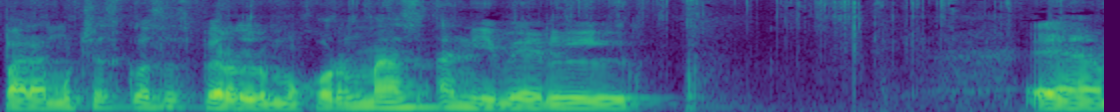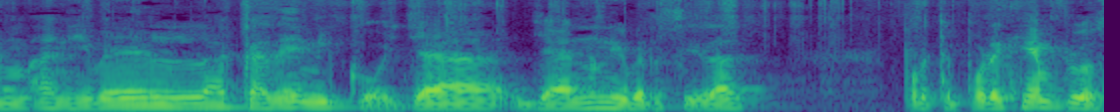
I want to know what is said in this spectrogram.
para muchas cosas, pero a lo mejor más a nivel em, a nivel académico, ya, ya en universidad. Porque, por ejemplo,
